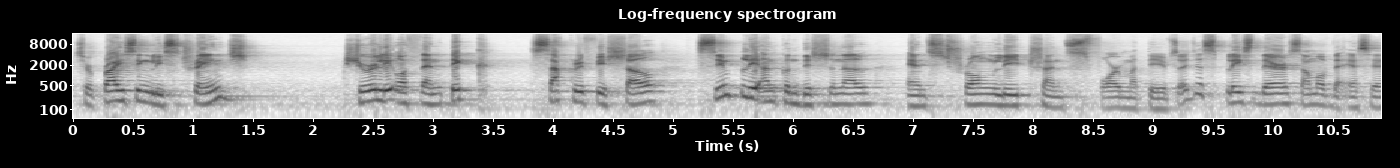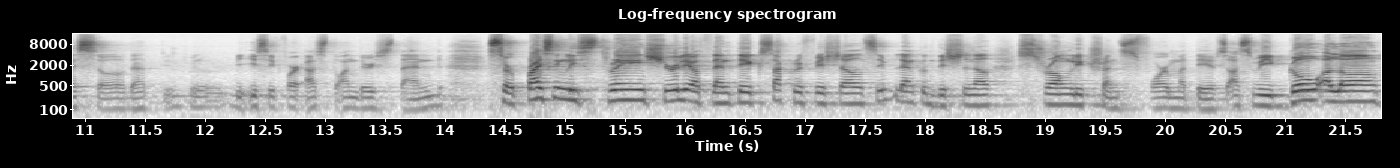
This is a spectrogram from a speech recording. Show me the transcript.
Surprisingly strange, surely authentic, sacrificial, simply unconditional, and strongly transformative. So I just placed there some of the S's so that it will be easy for us to understand. Surprisingly strange, surely authentic, sacrificial, simply unconditional, strongly transformative. So as we go along,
